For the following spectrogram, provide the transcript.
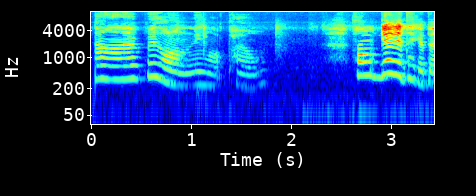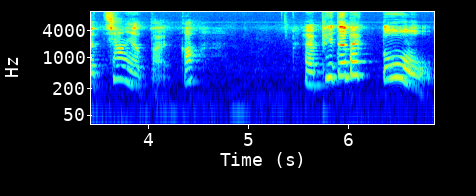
취향은 헬피걸 언니인 것 같아요. 성격이 되게 내 취향이었달까? 네, 피드백도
